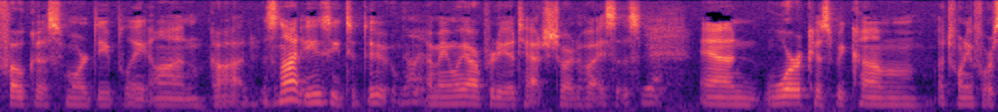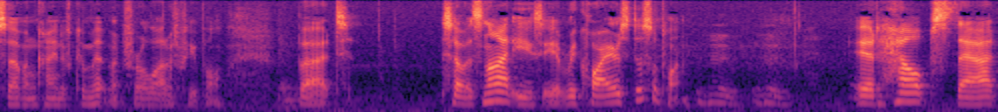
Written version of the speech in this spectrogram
focus more deeply on God. It's not mm-hmm. easy to do. No. I mean, we are pretty attached to our devices. Yeah. And work has become a 24 7 kind of commitment for a lot of people. But so it's not easy, it requires discipline. Mm-hmm. mm-hmm. It helps that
